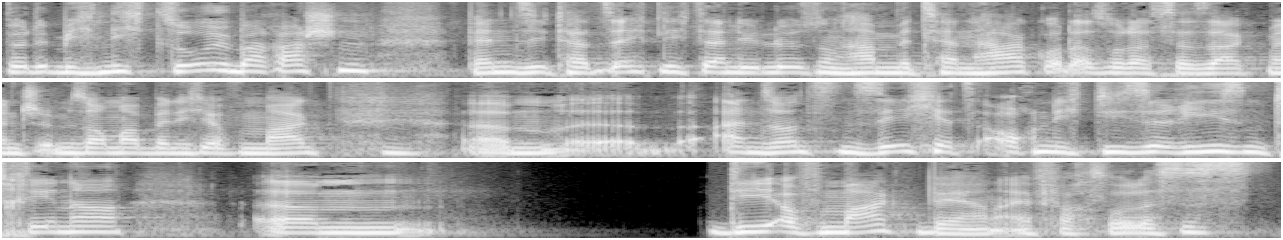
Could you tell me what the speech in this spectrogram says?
Würde mich nicht so überraschen, wenn sie tatsächlich dann die Lösung haben mit Ten Hag oder so, dass er sagt, Mensch, im Sommer bin ich auf dem Markt. Mhm. Ähm, äh, ansonsten sehe ich jetzt auch nicht diese Riesentrainer, ähm, die auf dem Markt wären, einfach so. Das ist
